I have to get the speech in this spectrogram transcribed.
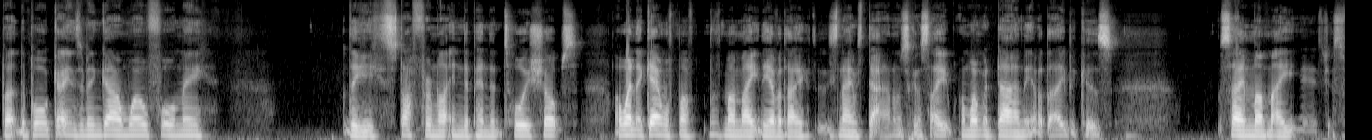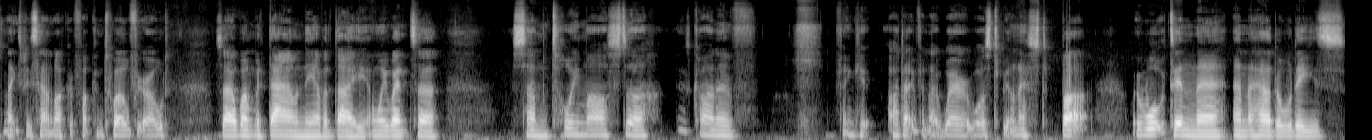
But the board games have been going well for me the stuff from like independent toy shops. I went again with my with my mate the other day. His name's Dan. I'm just going to say I went with Dan the other day because saying my mate it just makes me sound like a fucking twelve year old. So I went with Dan the other day, and we went to some Toy Master. It's kind of think it. I don't even know where it was to be honest, but we walked in there and they had all these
